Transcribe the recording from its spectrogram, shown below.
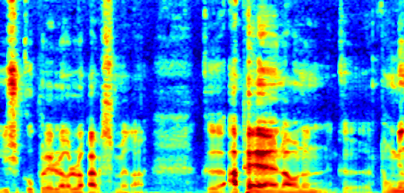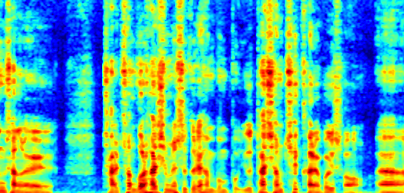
29%에 올라갔습니다. 그 앞에 나오는 그 동영상을 잘 참고를 하시면서 그래 한번 보, 이거 다시 한번 체크해 보이소. 예.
